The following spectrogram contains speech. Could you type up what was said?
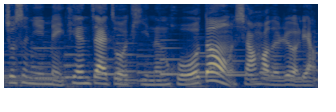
就是你每天在做体能活动消耗的热量。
